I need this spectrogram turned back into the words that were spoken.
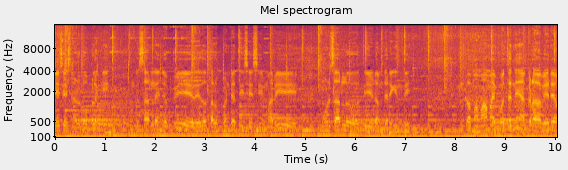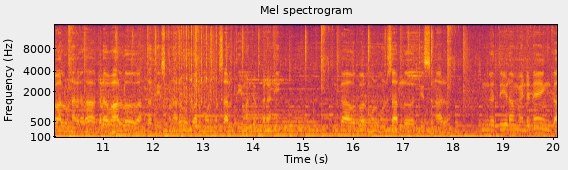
వేసేసినాడు లోపలికి. ఇంకా సర్లే అని చెప్పి ఏదో తలుపుకుంటే అది తీసేసి మరీ మూడు సార్లు తీయడం జరిగింది. ఇంకా మా మామ అయిపోతేనే అక్కడ వేరే వాళ్ళు ఉన్నారు కదా అక్కడ వాళ్ళు అంతా తీసుకున్నారు. ఒకరు మూడు మూడు సార్లు తీయమని చెప్పారని. ఇంకా ఒకరు మూడు మూడు సార్లు తీస్తున్నారు. ఇంకా తీయడం వెంటనే ఇంకా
